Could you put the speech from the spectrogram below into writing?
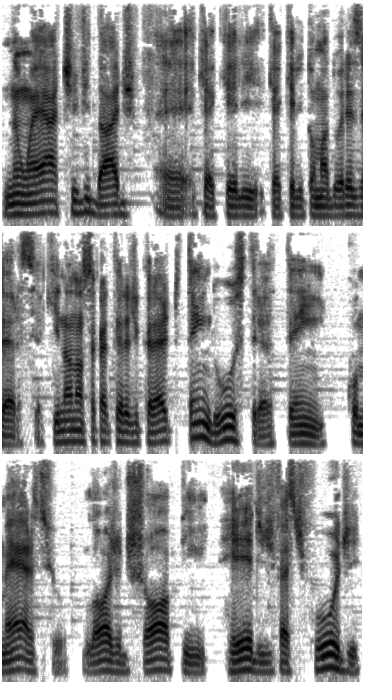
não é a atividade é, que, aquele, que aquele tomador exerce. Aqui na nossa carteira de crédito tem indústria, tem comércio, loja de shopping, rede de fast food,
